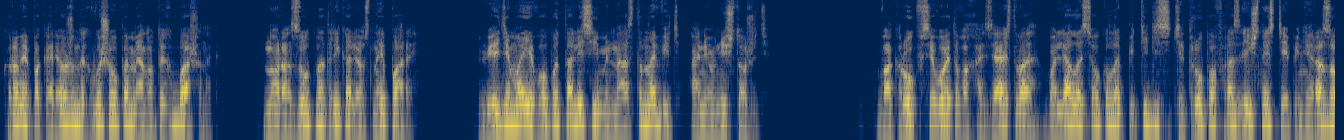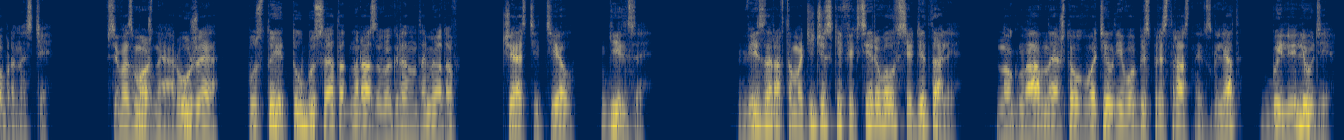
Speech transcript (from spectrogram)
кроме покореженных вышеупомянутых башенок, но разут на три колесные пары. Видимо, его пытались именно остановить, а не уничтожить. Вокруг всего этого хозяйства валялось около 50 трупов различной степени разобранности. Всевозможное оружие, пустые тубусы от одноразовых гранатометов, части тел, гильзы. Визор автоматически фиксировал все детали, но главное, что ухватил его беспристрастный взгляд, были люди.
